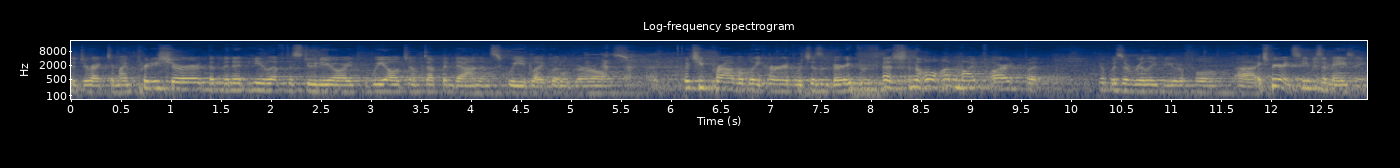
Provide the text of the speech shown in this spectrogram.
to direct him. I'm pretty sure the minute he left the studio, I, we all jumped up and down and squeed like little girls, which he probably heard, which isn't very professional on my part, but it was a really beautiful uh, experience. He was amazing.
